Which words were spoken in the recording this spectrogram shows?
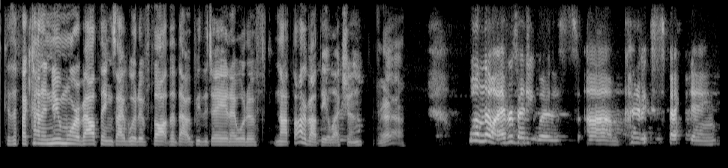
because if i kind of knew more about things i would have thought that that would be the day and i would have not thought about the election yeah. Well, no, everybody was um, kind of expecting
